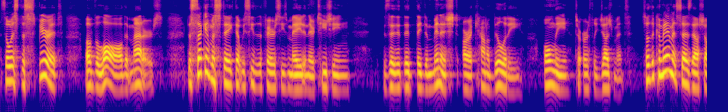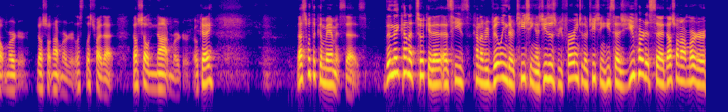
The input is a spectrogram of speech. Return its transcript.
So it's the spirit of the law that matters. The second mistake that we see that the Pharisees made in their teaching is that they diminished our accountability only to earthly judgment. So the commandment says, Thou shalt murder. Thou shalt not murder. Let's, let's try that. Thou shalt not murder, okay? That's what the commandment says. Then they kind of took it as he's kind of revealing their teaching, as Jesus referring to their teaching. He says, You've heard it said, Thou shalt not murder,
